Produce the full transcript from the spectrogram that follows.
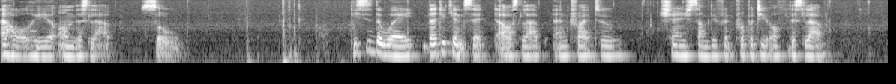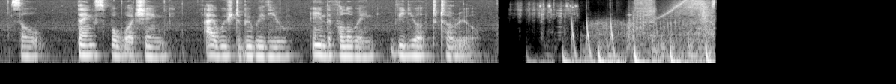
a hole here on the slab so this is the way that you can set our slab and try to change some different property of this lab. So thanks for watching. I wish to be with you in the following video tutorial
